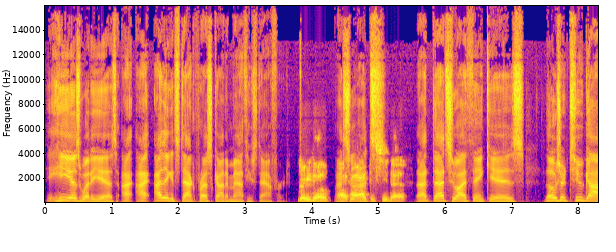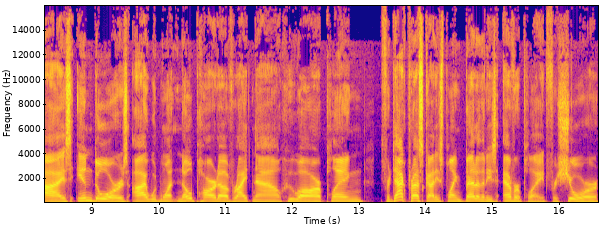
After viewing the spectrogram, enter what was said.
he is what he is. I I, I think it's Dak Prescott and Matthew Stafford. There you go. I, who- I, I can see that. That that's who I think is. Those are two guys indoors I would want no part of right now who are playing for Dak Prescott, he's playing better than he's ever played for sure.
